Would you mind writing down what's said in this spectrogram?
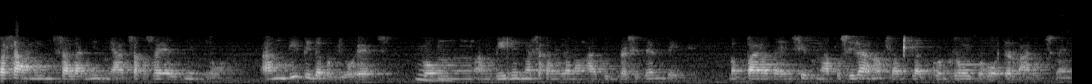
pasanin sa La Nina at saka sa El Nino, ang DPWH. Kung ang bilin nga sa kanila ng ating presidente, mag-paradigm shift nga po sila no, from flood control to water management.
